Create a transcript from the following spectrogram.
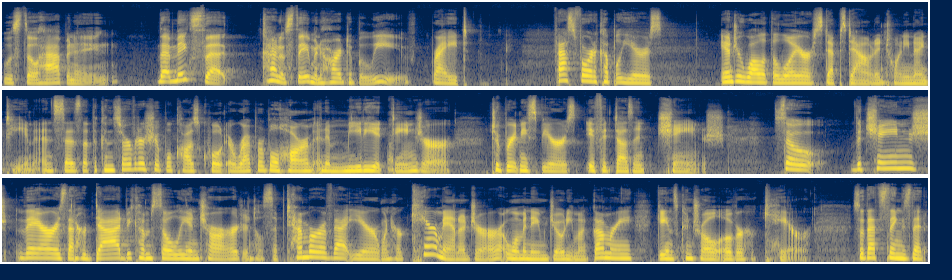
was still happening, that makes that kind of statement hard to believe. Right. Fast forward a couple years, Andrew Wallet, the lawyer, steps down in 2019 and says that the conservatorship will cause, quote, irreparable harm and immediate danger to Britney Spears if it doesn't change. So the change there is that her dad becomes solely in charge until September of that year when her care manager, a woman named Jodi Montgomery, gains control over her care. So that's things that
